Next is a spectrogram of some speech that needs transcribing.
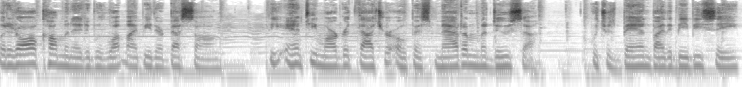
but it all culminated with what might be their best song, the anti Margaret Thatcher opus Madame Medusa, which was banned by the BBC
